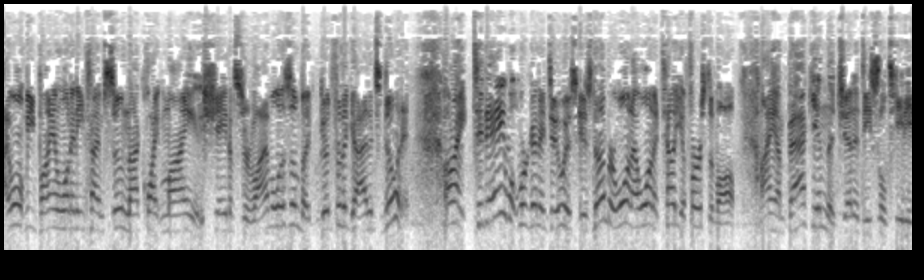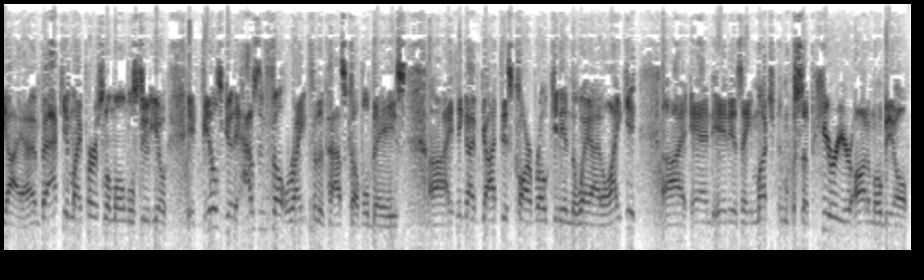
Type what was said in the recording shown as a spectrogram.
I won't be buying one anytime soon. Not quite my shade of survivalism, but good for the guy that's doing it. All right, today what we're going to do is, is number one, I want to tell you first of all, I am back in the Jetta Diesel TDI. I'm back in my personal mobile studio. It feels good. It hasn't felt right for the past couple days. Uh, I think I've got this car broken in the way I like it, uh, and it is a much superior automobile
